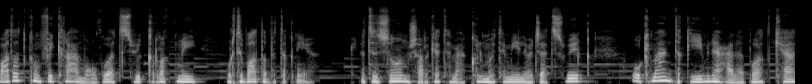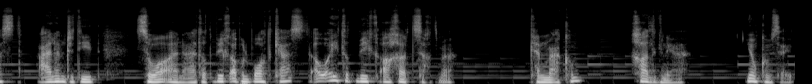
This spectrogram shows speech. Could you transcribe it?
وأعطتكم فكرة عن موضوع التسويق الرقمي وارتباطه بالتقنية. لا تنسون مشاركتها مع كل مهتمين لمجال التسويق وكمان تقييمنا على بودكاست عالم جديد سواء على تطبيق أبل بودكاست أو أي تطبيق آخر تستخدمه. كان معكم خالد قنيعة. يومكم سعيد.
